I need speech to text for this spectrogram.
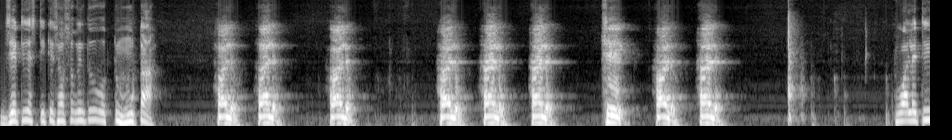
জেটিএস টিকে ছশো কিন্তু একটু মোটা। Hello, hello, hello, hello, hello, hello. Check, hello, hello. Quality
